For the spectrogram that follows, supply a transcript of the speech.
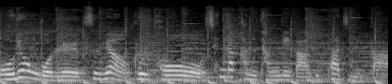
어려운 거를 풀면 그래도 더 생각하는 단계가 높아지니까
